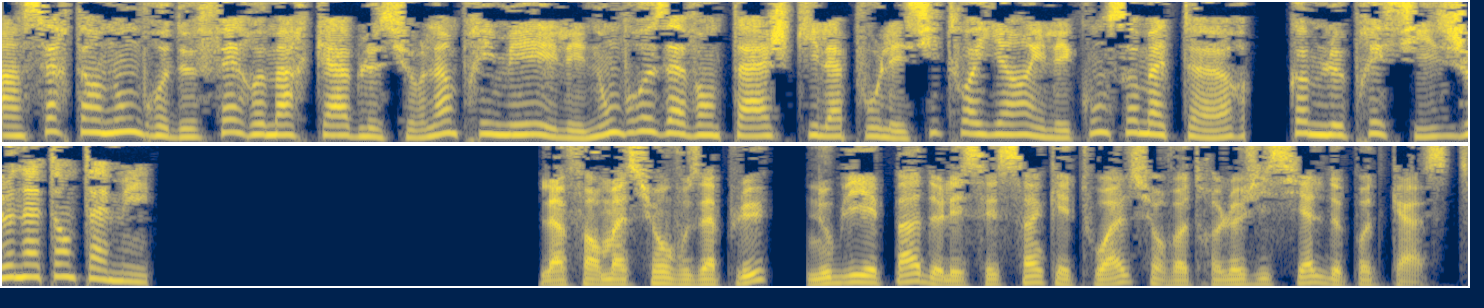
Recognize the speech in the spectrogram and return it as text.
un certain nombre de faits remarquables sur l'imprimé et les nombreux avantages qu'il a pour les citoyens et les consommateurs, comme le précise Jonathan Tamé. L'information vous a plu? N'oubliez pas de laisser 5 étoiles sur votre logiciel de podcast.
